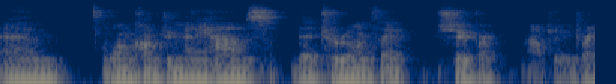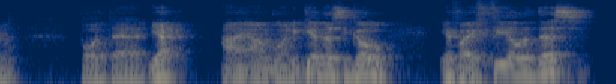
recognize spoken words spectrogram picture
um, One Country Many Hands, the Tyrone thing. Super, absolutely brilliant. But uh, yeah, I am going to give this a go. If I feel that this,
